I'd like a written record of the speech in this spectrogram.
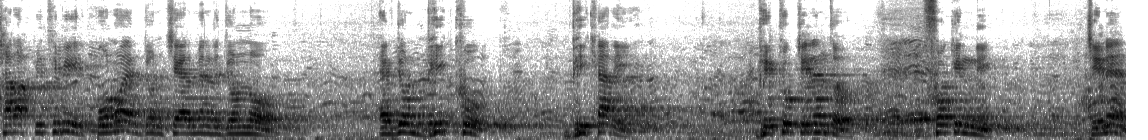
সারা পৃথিবীর কোনো একজন চেয়ারম্যানের জন্য একজন ভিক্ষুক ভিখারি ভিক্ষুক চিনেন তো? ফকিন্নি। চিনেন?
